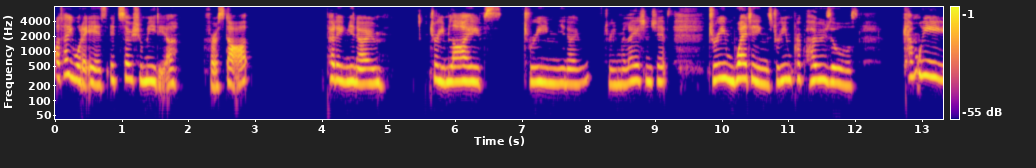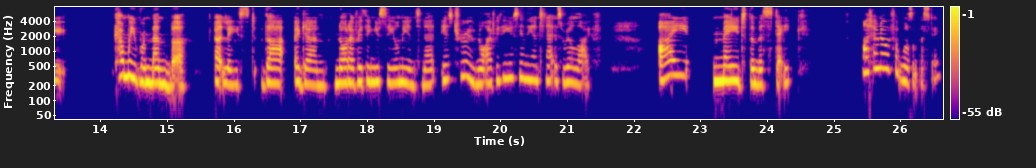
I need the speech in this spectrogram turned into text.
I'll tell you what it is it's social media, for a start. Putting, you know, dream lives, dream, you know, dream relationships, dream weddings, dream proposals. Can we can we remember at least that again, not everything you see on the internet is true. Not everything you see on the internet is real life. I made the mistake. I don't know if it was a mistake.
